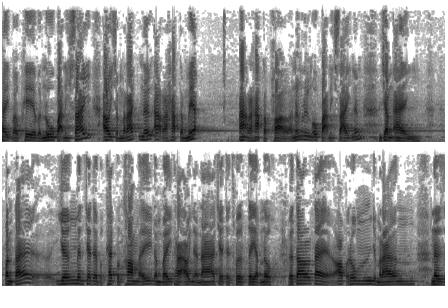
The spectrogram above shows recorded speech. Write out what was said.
ហើយបើភេវនូបនិស្ស័យឲ្យសម្រេចនៅអរហត្តមៈអរហត្តផលអានឹងរឿងឧបនិស្ស័យហ្នឹងអញ្ចឹងឯងប៉ុន្តែ យើងមិនចិត្តតែប្រខិតប្រខំអីដើម្បីថាឲ្យអ្នកណាចិត្តតែធ្វើទៀតនោះវាតលតែអប់រំចម្រើន នៅស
